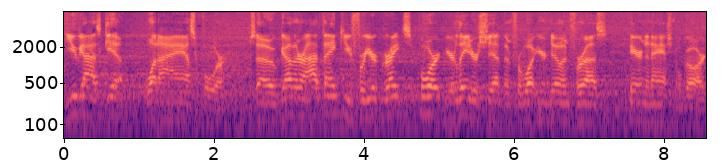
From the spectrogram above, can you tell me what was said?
you guys get what I ask for. So, Governor, I thank you for your great support, your leadership, and for what you're doing for us here in the National Guard.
